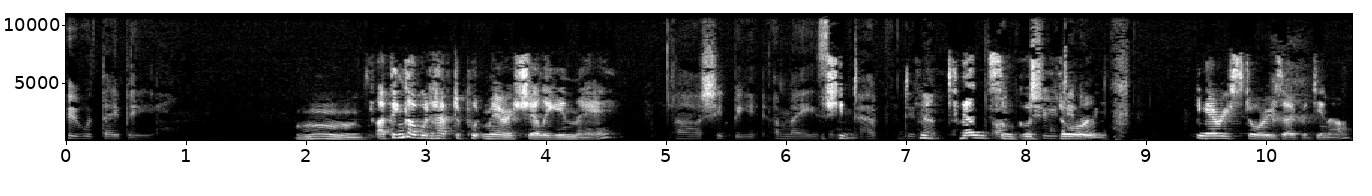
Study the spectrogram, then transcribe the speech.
who would they be? Mm, I think I would have to put Mary Shelley in there. Uh, she'd be amazing She'd- to have for dinner. She'd tell some Oh, good stories, dinner. scary stories over dinner.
